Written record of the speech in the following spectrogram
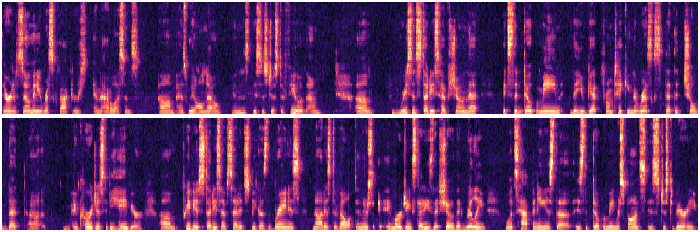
There are so many risk factors in adolescence, um, as we all know, and this, this, is just a few of them. Um, recent studies have shown that it's the dopamine that you get from taking the risks that the that uh, encourages the behavior. Um, previous studies have said it's because the brain is not as developed, and there's emerging studies that show that really what's happening is the is the dopamine response is just a very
